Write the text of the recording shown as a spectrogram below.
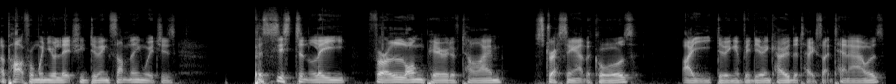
apart from when you're literally doing something which is persistently for a long period of time stressing out the cores, i.e., doing a video encode that takes like 10 hours.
